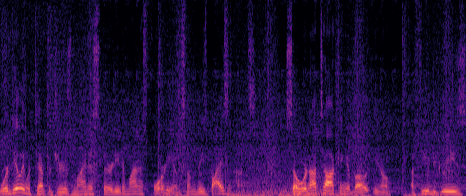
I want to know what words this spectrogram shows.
We're dealing with temperatures minus 30 to minus 40 on some of these bison hunts. So we're not talking about, you know, a few degrees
